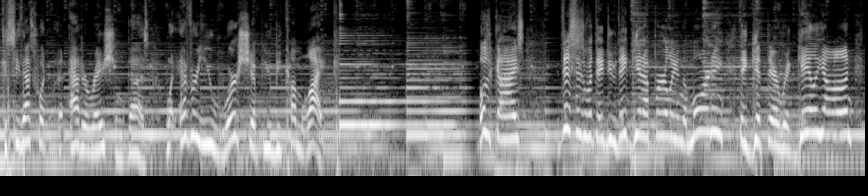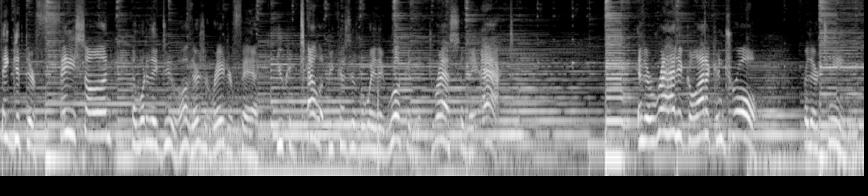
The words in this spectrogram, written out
Because, see, that's what adoration does. Whatever you worship, you become like. Those guys, this is what they do. They get up early in the morning, they get their regalia on, they get their face on, and what do they do? Oh, there's a Raider fan. You can tell it because of the way they look and the dress and they act. And they're radical, out of control for their team.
